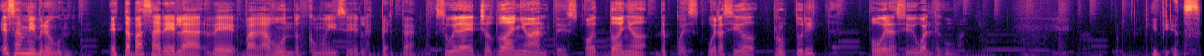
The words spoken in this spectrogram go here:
Esa es mi pregunta. Esta pasarela de vagabundos, como dice la experta, se hubiera hecho dos años antes o dos años después, ¿hubiera sido rupturista o hubiera sido igual de Kuma? Y piensa.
